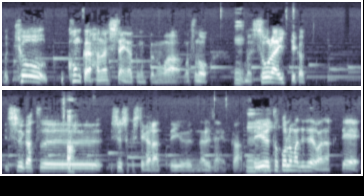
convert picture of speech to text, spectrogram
まあ今日、今回話したいなと思ったのは、まあ、その、うんまあ、将来っていうか、就活あ、就職してからっていう、なるじゃないですか。うんっていうところまでではなくて、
